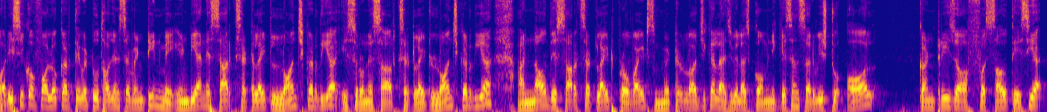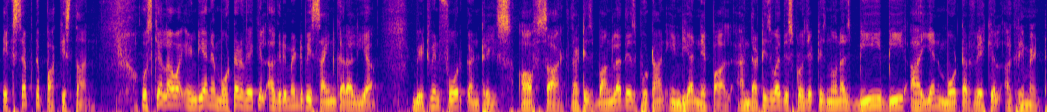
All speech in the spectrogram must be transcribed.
और इसी को फॉलो करते हुए 2017 में इंडिया ने सार्क सैटेलाइट लॉन्च कर दिया। इसरो ने सार्क सैटेलाइट लॉन्च कर दिया। And now this SAARC satellite provides meteorological as well as communication service to all countries of South Asia except Pakistan उसके अलावा इंडिया ने मोटर व्हीकल अग्रीमेंट भी साइन करा लिया between four countries of SAARC that is Bangladesh Bhutan India Nepal and that is why this project is known as B B I N motor vehicle agreement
